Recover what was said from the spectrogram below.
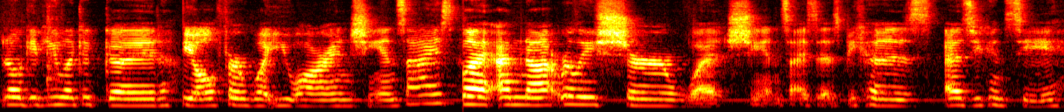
It'll give you like a good feel for what you are in Shein size. But I'm not really sure what Shein size is because as you can see,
